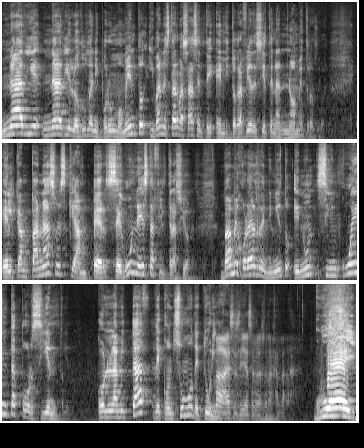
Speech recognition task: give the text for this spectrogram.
Nadie, nadie lo duda ni por un momento y van a estar basadas en, litografía de 7 nanómetros. El campanazo es que Ampere, según esta filtración, va a mejorar el rendimiento en un 50%, con la mitad de consumo de Turing. No, ese sí ya se me hace una jalada. Güey,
